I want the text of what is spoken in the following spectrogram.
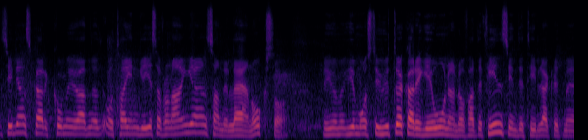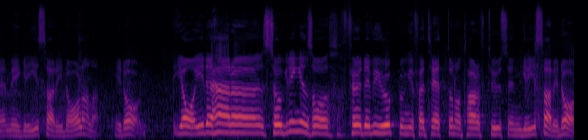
Siljan kommer ju att ta in grisar från angränsande län också. Vi måste utöka regionen då för att det finns inte tillräckligt med, med grisar i Dalarna idag. Ja, i den här uh, suggringen så föder vi upp ungefär 13 500 grisar idag.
